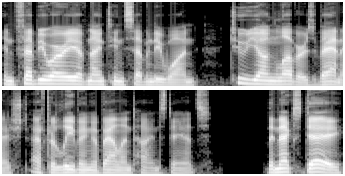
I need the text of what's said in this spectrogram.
in February of 1971, two young lovers vanished after leaving a Valentine's dance. The next day,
